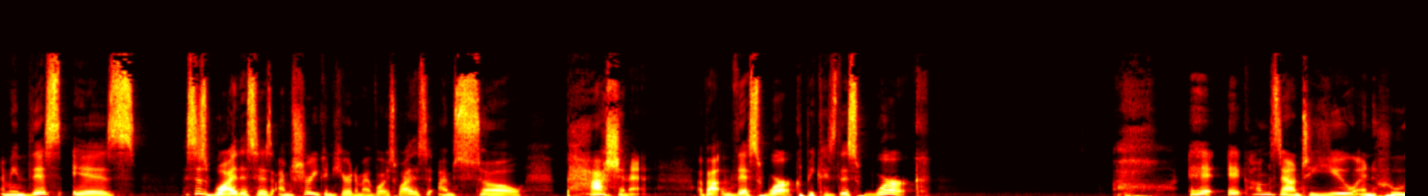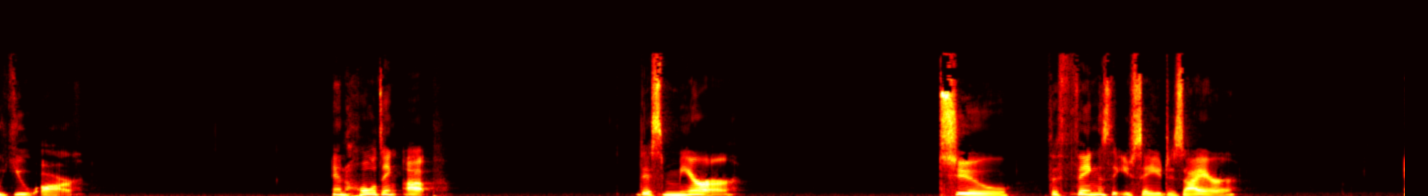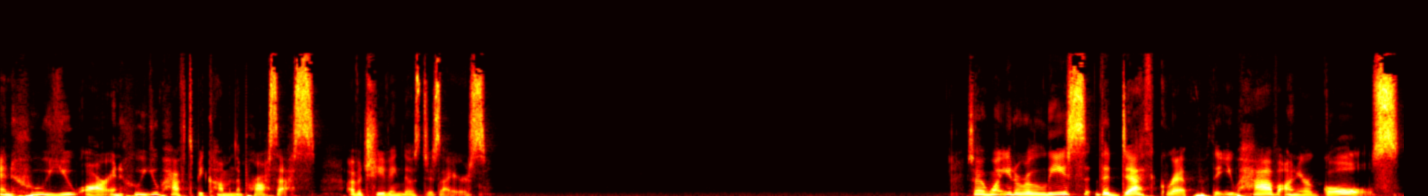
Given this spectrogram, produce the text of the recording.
I mean, this is this is why this is, I'm sure you can hear it in my voice, why this I'm so passionate about this work because this work it it comes down to you and who you are. And holding up this mirror to the things that you say you desire and who you are and who you have to become in the process of achieving those desires. So I want you to release the death grip that you have on your goals.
